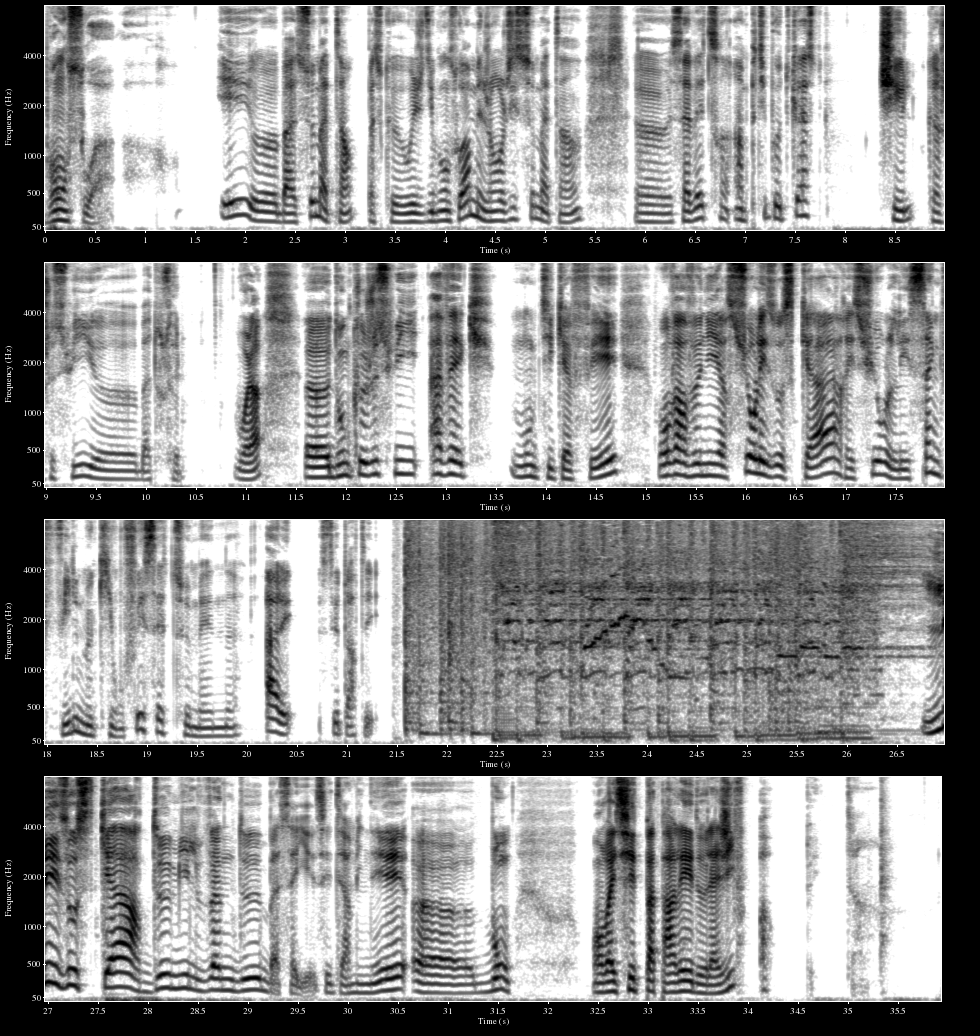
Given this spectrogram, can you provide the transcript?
Bonsoir. Et euh, bah, ce matin, parce que oui je dis bonsoir, mais j'enregistre ce matin, euh, ça va être un petit podcast chill, car je suis euh, bah, tout seul. Voilà. donc je suis avec mon petit café. On va revenir sur les Oscars et sur les 5 films qui ont fait cette semaine. Allez, c'est parti. Les Oscars 2022, bah ça y est, c'est terminé. Euh, bon, on va essayer de pas parler de la gifle. Oh putain,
